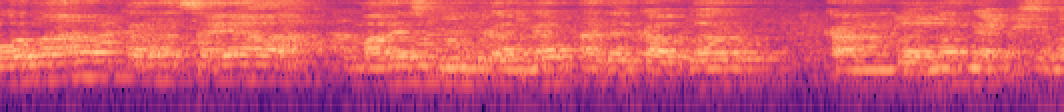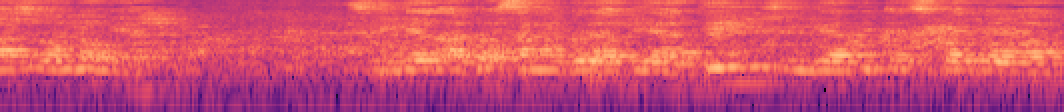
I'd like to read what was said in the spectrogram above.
Mohon maaf karena saya kemarin sebelum berangkat ada kabar Kang Bambang nggak bisa masuk Hongkong ya. Sehingga Abah sangat berhati-hati sehingga tidak sempat bawa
